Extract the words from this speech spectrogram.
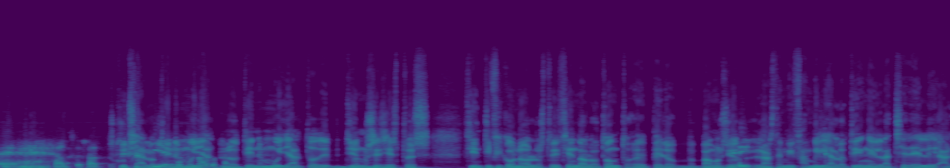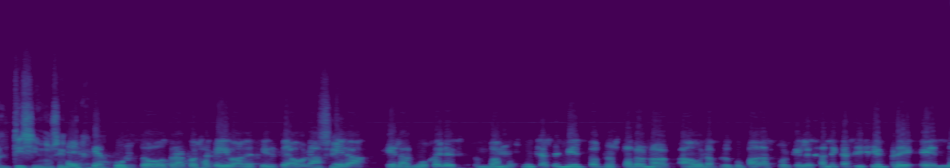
Eh, exacto, exacto. Escucha, lo tienen, muy al- lo tienen muy alto. De, yo no sé si esto es científico o no, lo estoy diciendo a lo tonto, ¿eh? pero vamos, yo Sí. las de mi familia lo tienen el HDL altísimo, sí. Es que justo otra cosa que iba a decirte ahora Sí. era que las mujeres, vamos, muchas de mi entorno estarán ahora preocupadas porque les sale casi siempre el,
